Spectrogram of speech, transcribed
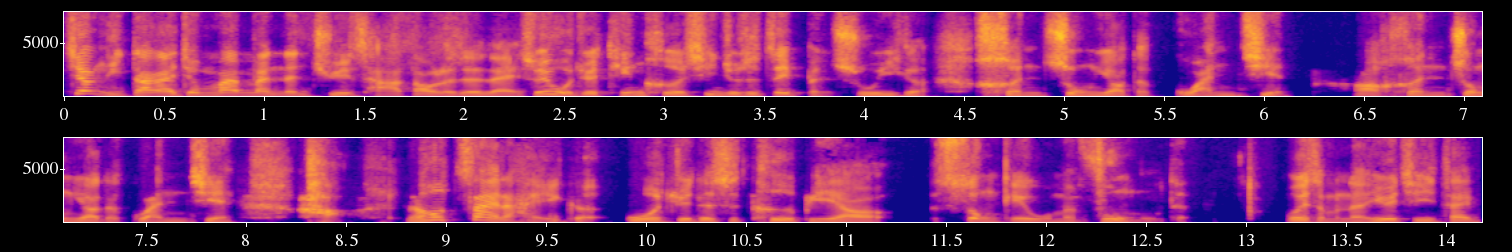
这样你大概就慢慢能觉察到了，对不对？所以我觉得听核心就是这本书一个很重要的关键啊，很重要的关键。好，然后再来一个，我觉得是特别要送给我们父母的，为什么呢？因为其实，在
